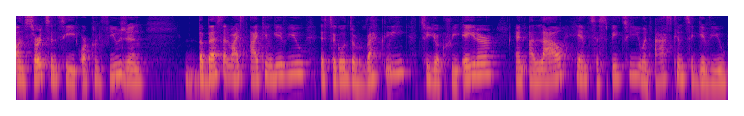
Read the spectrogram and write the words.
uncertainty or confusion, the best advice I can give you is to go directly to your creator and allow Him to speak to you and ask Him to give you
